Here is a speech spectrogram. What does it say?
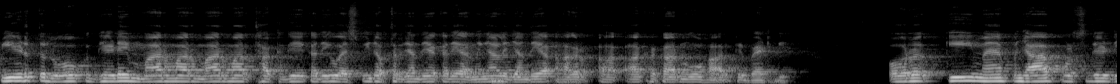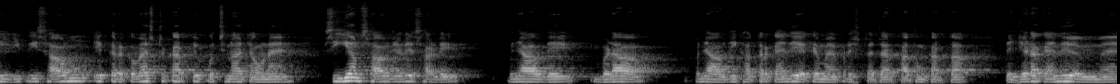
ਪੀੜਤ ਲੋਕ ਗੇੜੇ ਮਾਰ-ਮਾਰ ਮਾਰ-ਮਾਰ ਥੱਕ ਗਏ। ਕਦੇ ਉਹ ਐਸਪੀ ਦਫ਼ਤਰ ਜਾਂਦੇ ਆ, ਕਦੇ ਅਰਨੀਆਂ ਵਾਲੇ ਜਾਂਦੇ ਆ ਆਖਰਕਾਰ ਨੂੰ ਉਹ ਹਾਰ ਕੇ ਬੈਠ ਗਏ। ਔਰ ਕੀ ਮੈਂ ਪੰਜਾਬ ਪੁਲਿਸ ਦੇ ਡੀਜੀਪੀ ਸਾਹਿਬ ਨੂੰ ਇੱਕ ਰਿਕਵੈਸਟ ਕਰਕੇ ਪੁੱਛਣਾ ਚਾਹੁੰਦਾ ਹਾਂ? ਸੀਐਮ ਸਾਹਿਬ ਜਿਹੜੇ ਸਾਡੇ ਪੰਜਾਬ ਦੇ ਬੜਾ ਪੰਜਾਬ ਦੀ ਖਾਤਰ ਕਹਿੰਦੇ ਆ ਕਿ ਮੈਂ ਭ੍ਰਿਸ਼ਟਾਚਾਰ ਖਤਮ ਕਰਤਾ ਤੇ ਜਿਹੜਾ ਕਹਿੰਦੇ ਆ ਵੀ ਮੈਂ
